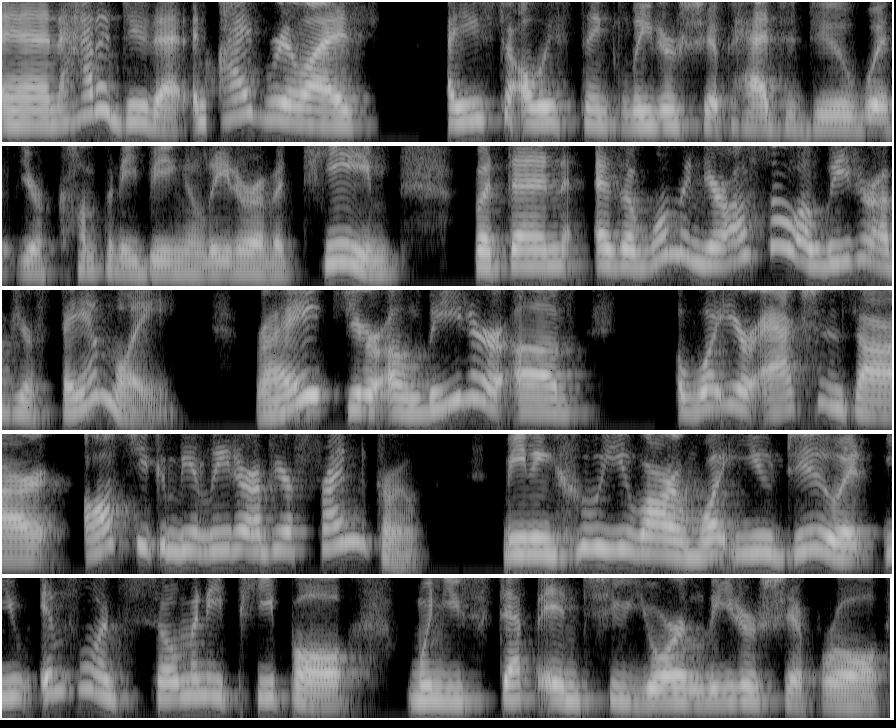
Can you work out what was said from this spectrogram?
and how to do that. And I've realized I used to always think leadership had to do with your company being a leader of a team. But then as a woman, you're also a leader of your family, right? You're a leader of what your actions are. Also, you can be a leader of your friend group meaning who you are and what you do it you influence so many people when you step into your leadership role.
